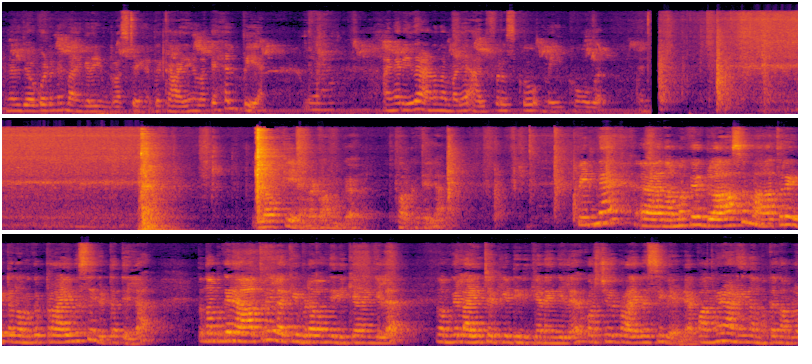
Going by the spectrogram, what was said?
അങ്ങനെ ജോക്കൂട്ടിന് ഭയങ്കര ഇൻട്രസ്റ്റ് ഇങ്ങനത്തെ കാര്യങ്ങളൊക്കെ ഹെൽപ്പ് ചെയ്യാൻ. അങ്ങനെ ഇതാണ് നമ്മുടെ അൽഫ്രസ്കോ മേക്ക് ഓവർ ലോക്ക് ചെയ്യാം കേട്ടോ നമുക്ക്. തുറക്കത്തില്ല. പിന്നെ നമുക്ക് ഗ്ലാസ് മാത്രം ഇട്ട് നമുക്ക് പ്രൈവസി കിട്ടത്തില്ല. ഇപ്പൊ നമുക്ക് രാത്രിയിലൊക്കെ ഇവിടെ വന്നിരിക്കണമെങ്കിൽ നമുക്ക് ലൈറ്റ് ഒക്കെ ഇട്ട് ഇരിക്കണമെങ്കിൽ കുറച്ച് പ്രൈവസി വേണ്ടേ. അപ്പൊ അങ്ങനെയാണെങ്കിൽ നമുക്ക് നമ്മൾ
